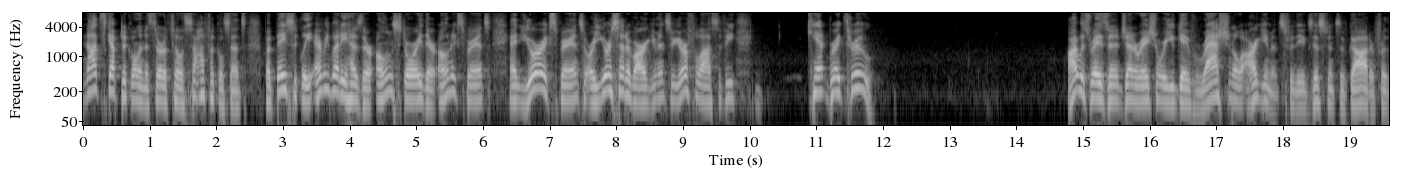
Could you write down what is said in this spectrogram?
not skeptical in a sort of philosophical sense, but basically everybody has their own story, their own experience, and your experience or your set of arguments or your philosophy can't break through. I was raised in a generation where you gave rational arguments for the existence of God or for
